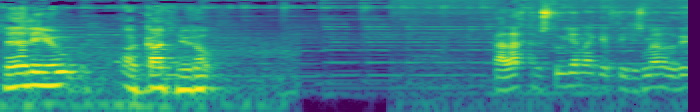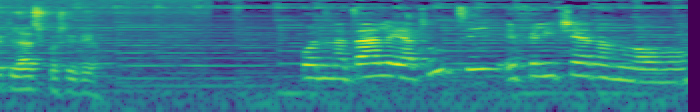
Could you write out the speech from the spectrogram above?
Glædelig jul og godt nytår. Καλά Χριστούγεννα και ευτυχισμένο το 2022. Buon Natale a tutti e felice anno nuovo.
